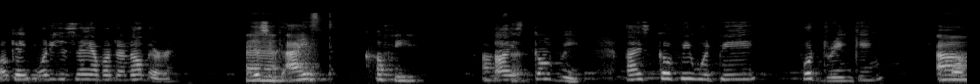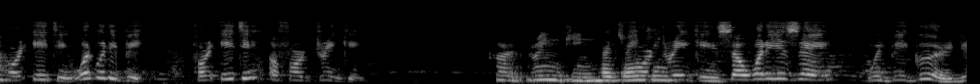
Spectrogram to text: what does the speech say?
Okay, what do you say about another? Uh, Jessica. iced coffee. Also. Iced coffee. Iced coffee would be for drinking or Uh, for eating. What would it be? For eating or for drinking? for drinking. For For drinking. drinking. So what do you say would be good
